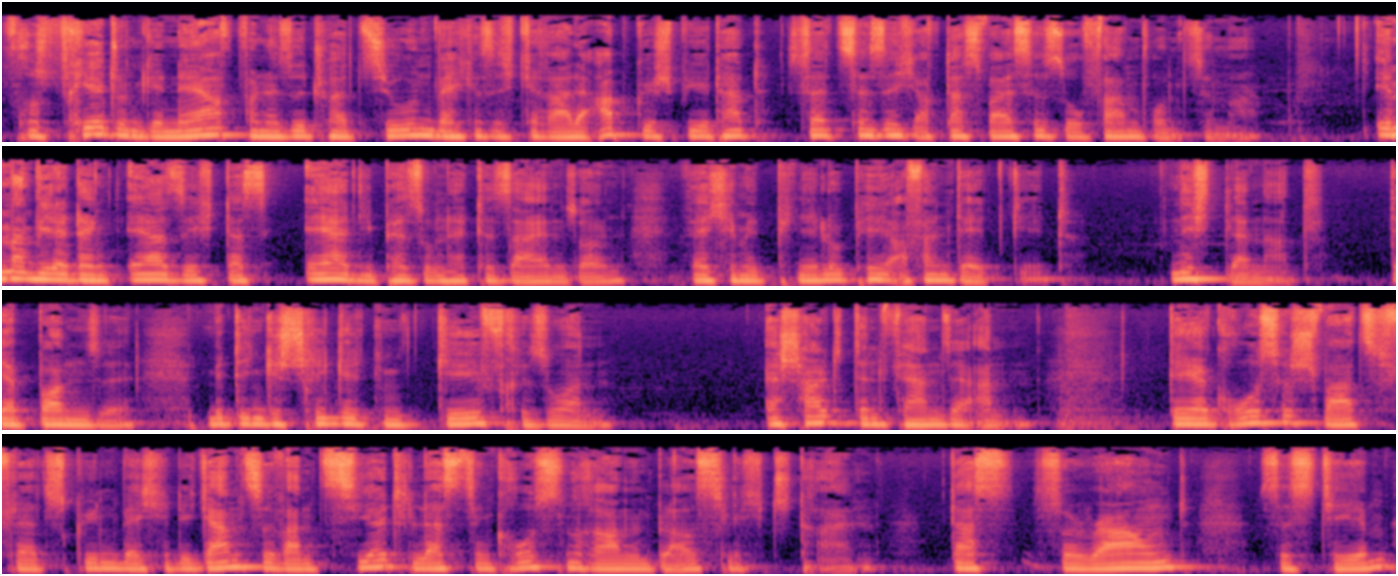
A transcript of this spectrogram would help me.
Frustriert und genervt von der Situation, welche sich gerade abgespielt hat, setzt er sich auf das weiße Sofa im Wohnzimmer. Immer wieder denkt er sich, dass er die Person hätte sein sollen, welche mit Penelope auf ein Date geht. Nicht Lennart, der Bonse mit den gestriegelten Gel-Frisuren. Er schaltet den Fernseher an. Der große schwarze Flatscreen, welcher die ganze Wand ziert, lässt den großen Raum in blaues Licht strahlen. Das Surround-System,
